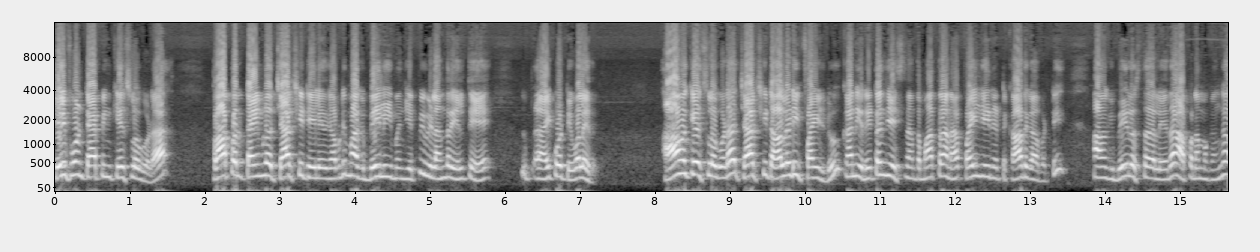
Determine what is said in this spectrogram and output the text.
టెలిఫోన్ ట్యాపింగ్ కేసులో కూడా ప్రాపర్ టైంలో ఛార్జ్షీట్ వేయలేదు కాబట్టి మాకు బెయిల్ ఇవ్వమని చెప్పి వీళ్ళందరూ వెళ్తే హైకోర్టు ఇవ్వలేదు. ఆమె కేసులో కూడా ఛార్జ్షీట్ ఆల్రెడీ ఫైల్డ్ కానీ రిటర్న్ చేసినంత మాత్రాన ఫైల్ చేయనట్టు కాదు కాబట్టి ఆమెకి బెయిల్ వస్తుందా లేదా అపనమ్మకంగా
